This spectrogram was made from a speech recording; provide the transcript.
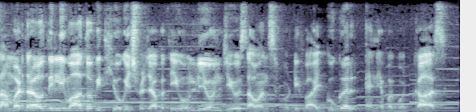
સાંભળતા રહો દિલ્હી વાતો with Yogesh Prajapati only on Jio Saavn Spotify Google and Apple podcast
